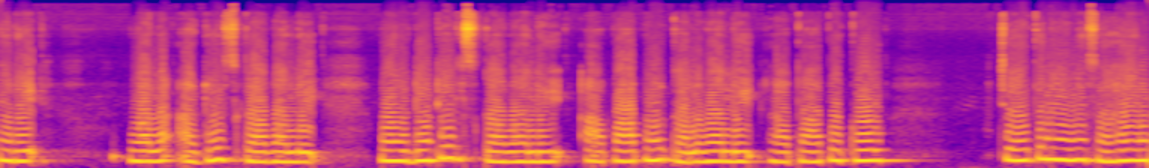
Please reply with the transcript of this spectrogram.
సరే వాళ్ళ అడ్రస్ కావాలి వాళ్ళ డీటెయిల్స్ కావాలి ఆ పాపను కలవాలి ఆ పాపకు చేతనైన సహాయం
